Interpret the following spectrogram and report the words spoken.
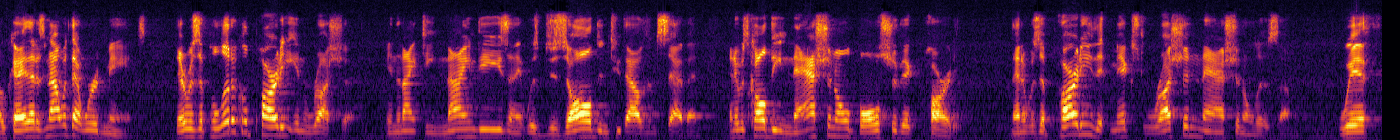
Okay, that is not what that word means. There was a political party in Russia in the 1990s, and it was dissolved in 2007, and it was called the National Bolshevik Party. And it was a party that mixed Russian nationalism with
